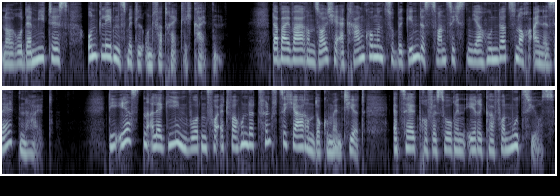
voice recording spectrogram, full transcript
Neurodermitis und Lebensmittelunverträglichkeiten. Dabei waren solche Erkrankungen zu Beginn des 20. Jahrhunderts noch eine Seltenheit. Die ersten Allergien wurden vor etwa 150 Jahren dokumentiert, erzählt Professorin Erika von Mutius.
